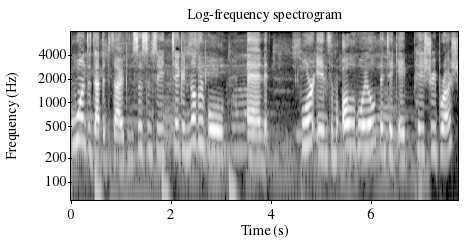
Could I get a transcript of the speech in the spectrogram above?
Once it's at the desired consistency, take another bowl and pour in some olive oil, then take a pastry brush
